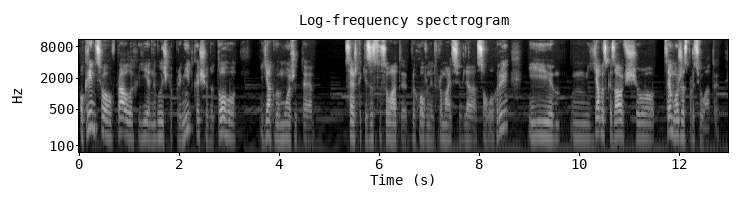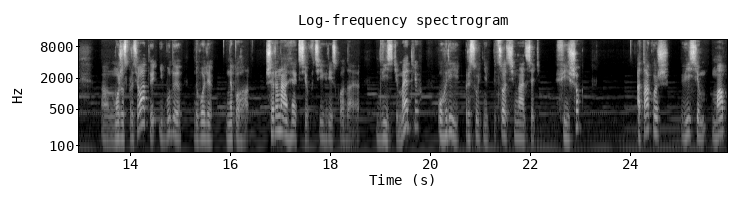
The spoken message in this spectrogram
Окрім цього, в правилах є невеличка примітка щодо того, як ви можете все ж таки застосувати приховану інформацію для соло гри, і я би сказав, що це може спрацювати. Е, Може спрацювати і буде доволі непогано. Ширина гексів в цій грі складає 200 метрів. У грі присутні 517 фішок, а також 8 мап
